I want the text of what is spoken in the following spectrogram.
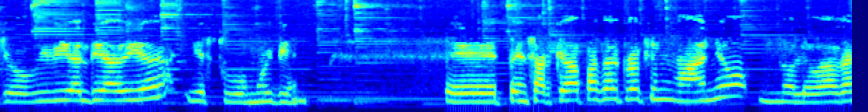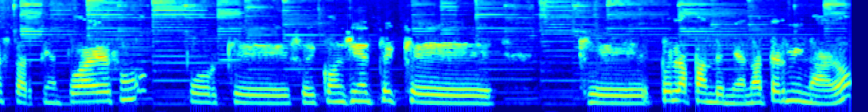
yo viví el día a día y estuvo muy bien. Eh, pensar qué va a pasar el próximo año, no le voy a gastar tiempo a eso porque soy consciente que, que pues la pandemia no ha terminado,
